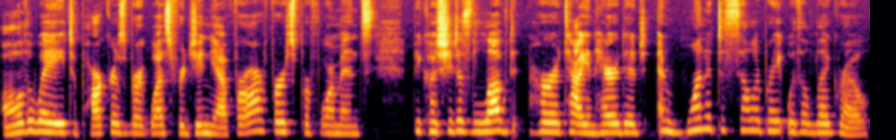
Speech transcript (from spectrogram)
all the way to Parkersburg, West Virginia for our first performance because she just loved her Italian heritage and wanted to celebrate with Allegro.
